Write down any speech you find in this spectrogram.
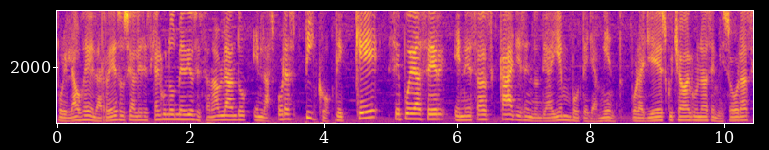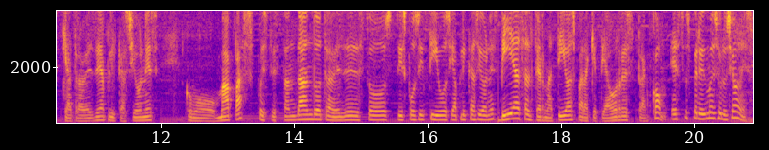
por el auge de las redes sociales es que algunos medios están hablando en las horas pico de qué se puede hacer en esas calles en donde hay embotellamiento. Por allí he escuchado algunas emisoras que a través de aplicaciones como mapas, pues te están dando a través de estos dispositivos y aplicaciones vías alternativas para que te ahorres trancón. Esto es periodismo de soluciones.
